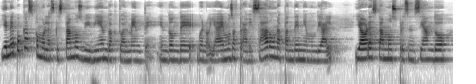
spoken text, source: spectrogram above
y en épocas como las que estamos viviendo actualmente, en donde, bueno, ya hemos atravesado una pandemia mundial y ahora estamos presenciando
